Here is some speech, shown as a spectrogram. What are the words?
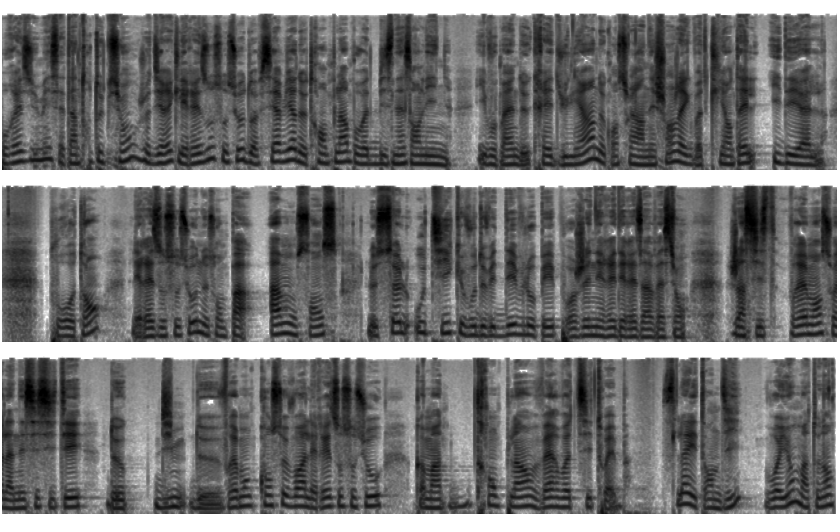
Pour résumer cette introduction, je dirais que les réseaux sociaux doivent servir de tremplin pour votre business en ligne. Ils vous permettent de créer du lien, de construire un échange avec votre clientèle idéale. Pour autant, les réseaux sociaux ne sont pas, à mon sens, le seul outil que vous devez développer pour générer des réservations. J'insiste vraiment sur la nécessité de, de vraiment concevoir les réseaux sociaux comme un tremplin vers votre site web. Cela étant dit, voyons maintenant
